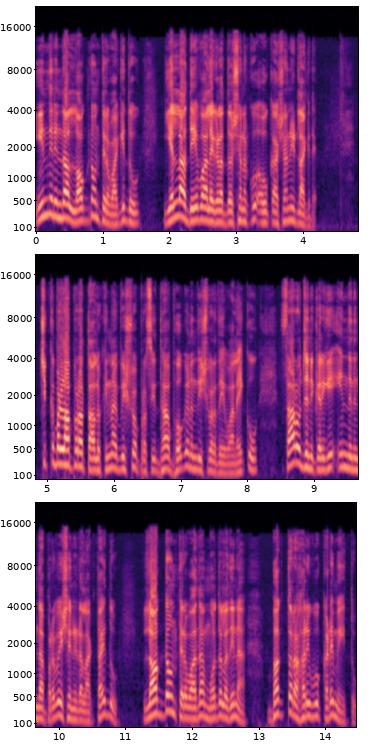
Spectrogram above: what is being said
ಇಂದಿನಿಂದ ಲಾಕ್ಡೌನ್ ತೆರವಾಗಿದ್ದು, ಎಲ್ಲ ದೇವಾಲಯಗಳ ದರ್ಶನಕ್ಕೂ ಅವಕಾಶ ನೀಡಲಾಗಿದೆ. ಚಿಕ್ಕಬಳ್ಳಾಪುರ ತಾಲೂಕಿನ ವಿಶ್ವ ಪ್ರಸಿದ್ಧ ಭೋಗನಂದೀಶ್ವರ ದೇವಾಲಯಕ್ಕೂ ಸಾರ್ವಜನಿಕರಿಗೆ ಇಂದಿನಿಂದ ಪ್ರವೇಶ ನೀಡಲಾಗ್ತಾ ಇದ್ದು, ಲಾಕ್ಡೌನ್ ತೆರವಾದ ಮೊದಲ ದಿನ ಭಕ್ತರ ಹರಿವು ಕಡಿಮೆ ಇತ್ತು.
